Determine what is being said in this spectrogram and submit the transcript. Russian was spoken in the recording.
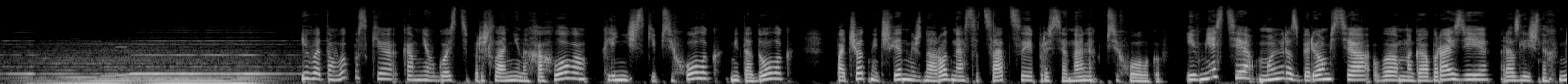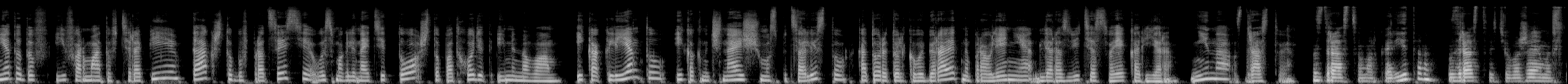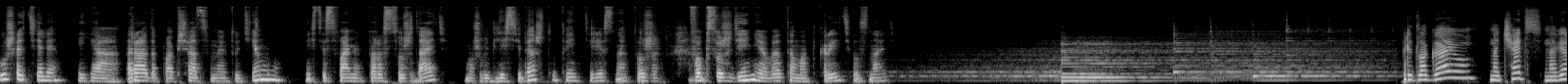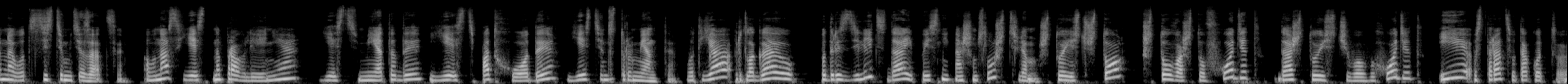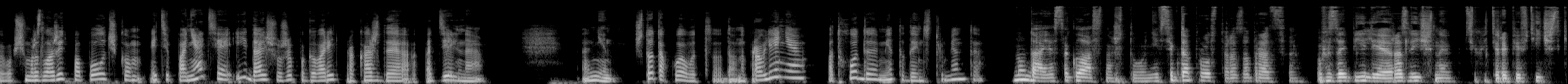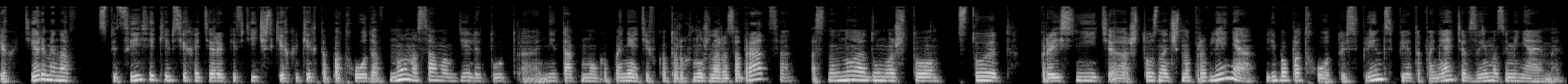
И в этом выпуске ко мне в гости пришла Нина Хохлова, клинический психолог, методолог, почетный член Международной ассоциации профессиональных психологов. И вместе мы разберемся в многообразии различных методов и форматов терапии, так, чтобы в процессе вы смогли найти то, что подходит именно вам. И как клиенту, и как начинающему специалисту, который только выбирает направление для развития своей карьеры. Нина, здравствуй. Здравствуй, Маргарита. Здравствуйте, уважаемые слушатели. Я рада пообщаться на эту тему, вместе с вами порассуждать, может быть, для себя что-то интересное тоже в обсуждении в этом открыть, узнать. Предлагаю начать, наверное, вот с систематизации. У нас есть направления, есть методы, есть подходы, есть инструменты. Вот я предлагаю подразделить, да, и пояснить нашим слушателям, что есть что, что во что входит, да, что из чего выходит, и постараться вот так вот, в общем, разложить по полочкам эти понятия и дальше уже поговорить про каждое отдельное. Нин, что такое вот да, направление, подходы, методы, инструменты? Ну да, я согласна, что не всегда просто разобраться в изобилии различных психотерапевтических терминов, специфики психотерапевтических каких-то подходов. Но на самом деле тут э, не так много понятий, в которых нужно разобраться. Основное, думаю, что стоит прояснить, э, что значит направление, либо подход. То есть, в принципе, это понятия взаимозаменяемые.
